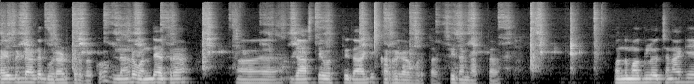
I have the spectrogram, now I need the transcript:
ಕೈ ಬಿಡಲಾರ್ದೆ ಗುರಾಡ್ತಿರ್ಬೇಕು. ಇಲ್ಲಾಂದರೆ ಒಂದೇ ಹತ್ರ ಜಾಸ್ತಿ ಹೊತ್ತಿದಾಗಿ ಕರ್ರಗಾಗ್ಬಿಡ್ತವೆ ಸೀದಂಗೆ ಆಗ್ತವೆ ಒಂದು ಮಗಳು ಚೆನ್ನಾಗಿ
